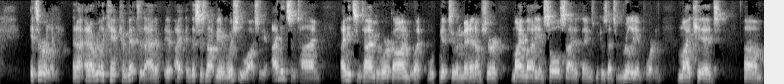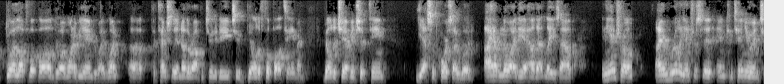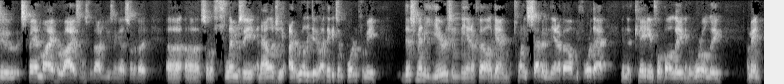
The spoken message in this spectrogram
it's early and I, and I really can't commit to that. If, if I, and this is not being wishy-washy. I need some time. I need some time to work on what we'll get to in a minute. I'm sure mind, body, and soul side of things because that's really important. My kids, um, do I love football? and Do I want to be in? Do I want uh, potentially another opportunity to build a football team and build a championship team? Yes, of course I would. I have no idea how that lays out. In the interim, I am really interested in continuing to expand my horizons without using a sort of a, a sort of flimsy analogy. I really do. I think it's important for me this many years in the NFL, again, 27 in the NFL, before that, in the Canadian Football League and the World League. I mean,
